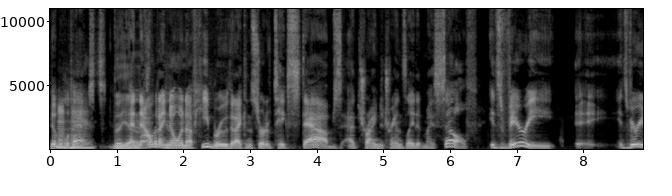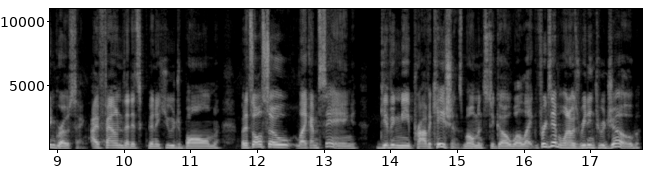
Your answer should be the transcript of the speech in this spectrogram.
biblical Mhm. texts. But yeah, and now that I yeah. know enough Hebrew that I can sort of take stabs at trying to translate it myself, it's very it's very engrossing. I've found that it's been a huge balm, but it's also like I'm saying giving me provocations, moments to go, well like for example when I was reading through Job,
